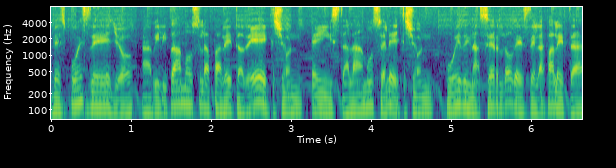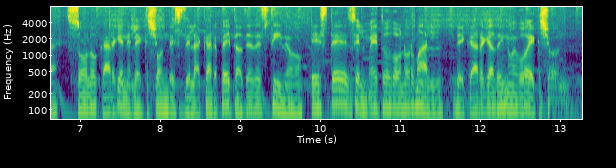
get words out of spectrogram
después de ello, habilitamos la paleta de Action, e instalamos el Action, pueden hacerlo desde la paleta, solo carguen el Action desde la carpeta de destino, este es el método normal, de carga de nuevo Action.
